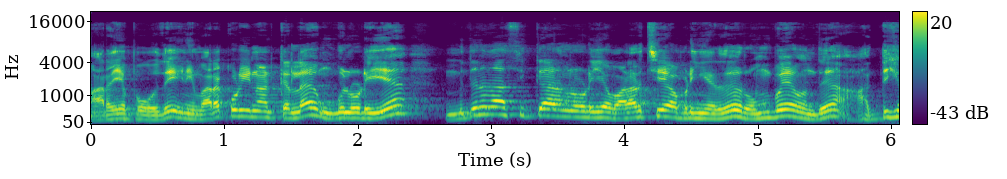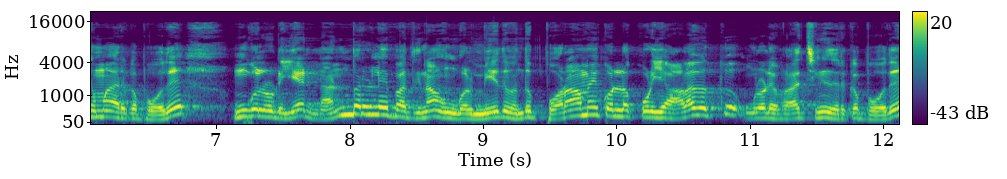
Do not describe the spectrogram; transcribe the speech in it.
மறைய போகுது. இனி வரக்கூடிய நாட்களில் உங்களுடைய மிதனராசிக்காரங்களுடைய வளர்ச்சி அப்படிங்கிறது ரொம்பவே வந்து அதிகமாக இருக்க போகுது. உங்களுடைய நண்பர்களே பார்த்தீங்கன்னா உங்கள் மீது வந்து பொறாமை கொள்ளக்கூடிய அளவுக்கு உங்களுடைய வளர்ச்சிங்கிறது இருக்க போகுது.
